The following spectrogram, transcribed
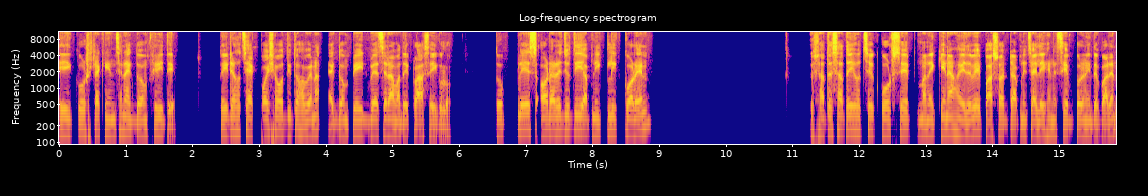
এই কোর্সটা কিনছেন একদম ফ্রিতে তো এটা হচ্ছে এক পয়সাও দিতে হবে না, একদম পেইড ব্যাচের আমাদের ক্লাস এইগুলো। তো প্লেস অর্ডারে যদি আপনি ক্লিক করেন, তো সাথে সাথেই হচ্ছে কোর্সের মানে কেনা হয়ে যাবে। এই পাসওয়ার্ডটা আপনি চাইলে এখানে সেভ করে নিতে পারেন।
